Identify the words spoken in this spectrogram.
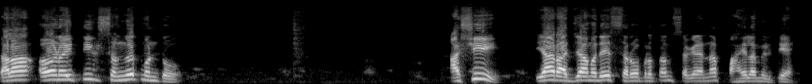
त्याला अनैतिक संगत म्हणतो. अशी या राज्यामध्ये सर्वप्रथम सगळ्यांना पाहायला मिळते. आहे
